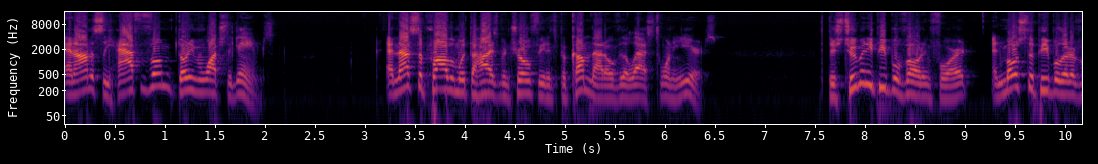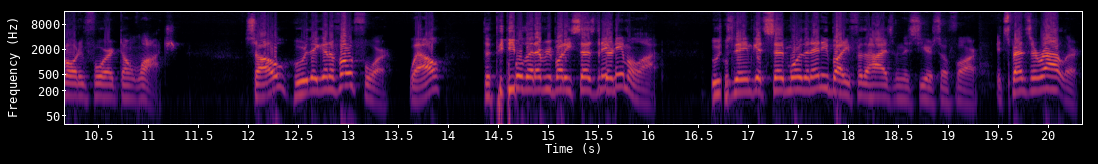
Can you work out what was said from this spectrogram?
And honestly, half of them don't even watch the games. And that's the problem with the Heisman Trophy, and it's become that over the last 20 years. There's too many people voting for it, and most of the people that are voting for it don't watch. So, who are they going to vote for? Well, the people that everybody says their name a lot. Whose name gets said more than anybody for the Heisman this year so far? It's Spencer Rattler.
